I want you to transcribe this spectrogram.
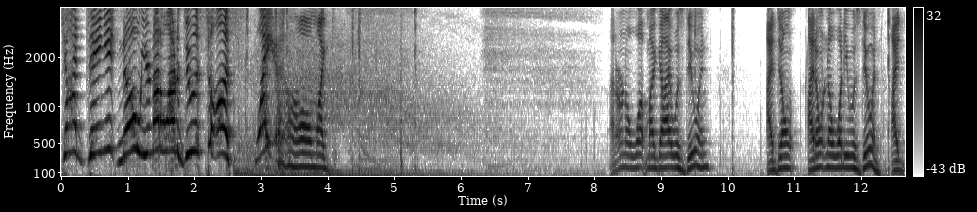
God dang it! No, you're not allowed to do this to us! Why? Oh my... I don't know what my guy was doing. I don't... I don't know what he was doing. I...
